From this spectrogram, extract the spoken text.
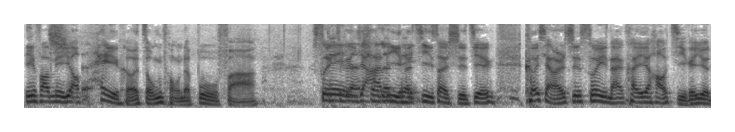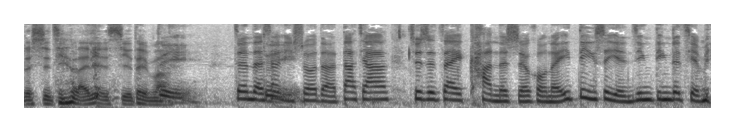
一方面要配合总统的步伐。所以这个压力和计算时间可想而知，所以南开要好几个月的时间来练习，对吗？对。真的像你说的，大家就是在看的时候呢，一定是眼睛盯着前面，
